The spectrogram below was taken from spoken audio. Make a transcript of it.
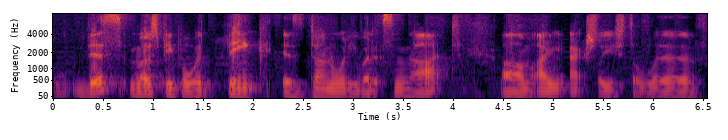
this most people would think is Dunwoody, but it's not. Um, I actually used to live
